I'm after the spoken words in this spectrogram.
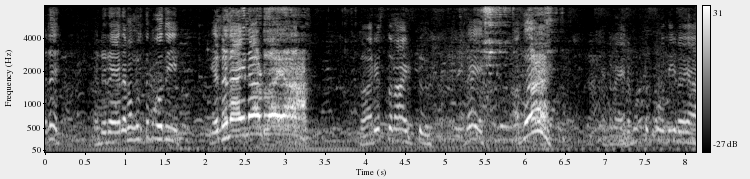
അല്ലെ? എന്റെ നേരമംഗലത്ത് പോതി എന്റെ നായനാടുതായ കാര്യസ്ഥനായിട്ട്. അല്ലേ? അത് എന്റെ നേരമുട്ട് പോതിയുടെയാ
